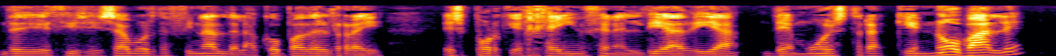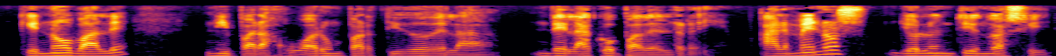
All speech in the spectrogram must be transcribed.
de 16 avos de final de la Copa del Rey es porque Heinz en el día a día demuestra que no vale, que no vale ni para jugar un partido de la, de la Copa del Rey. Al menos yo lo entiendo así.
